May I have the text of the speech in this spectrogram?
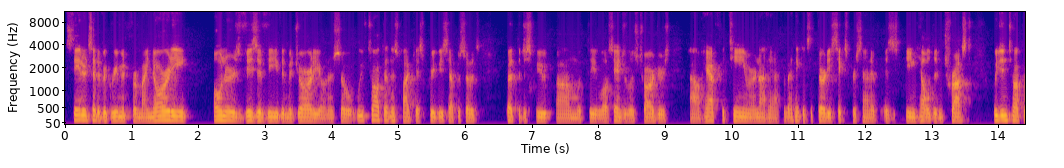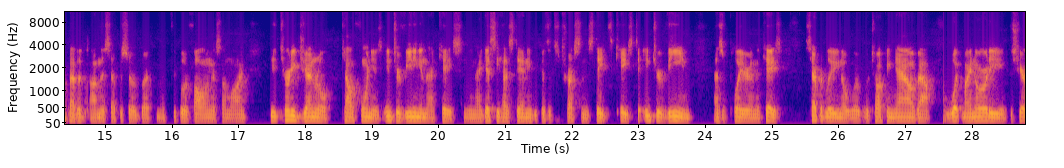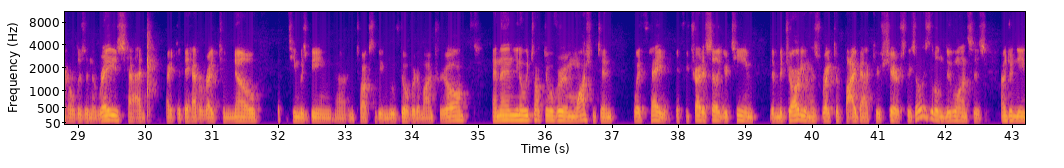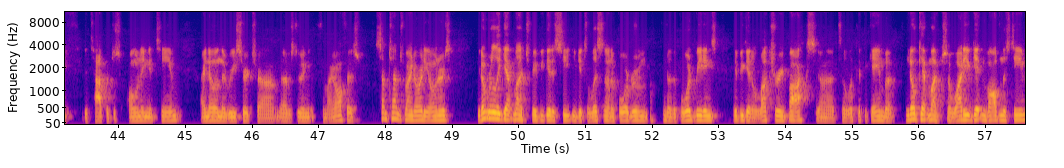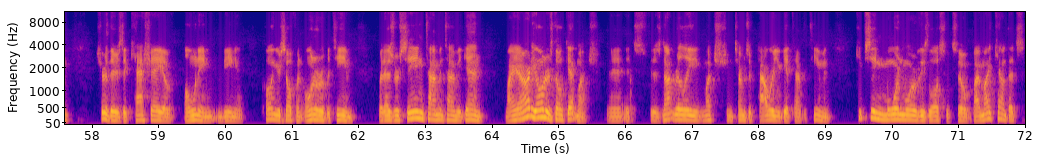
standard set of agreement for minority owners vis-a-vis the majority owners. So we've talked on this podcast, previous episodes, about the dispute um, with the Los Angeles Chargers, how half the team, or not half, but I think it's a 36% of, is being held in trust. We didn't talk about it on this episode, but you know, people are following us online. The Attorney General California is intervening in that case. I mean, I guess he has standing because it's a trust in the state's case to intervene as a player in the case. Separately, you know, we're, we're talking now about what minority the shareholders in the Rays had, right? Did they have a right to know that the team was being uh, in talks to be moved over to Montreal. And then, you know, we talked over in Washington with, hey, if you try to sell your team, the majority owner has right to buy back your shares. So there's always little nuances underneath the top of just owning a team. I know in the research uh, that I was doing for my office, sometimes minority owners, you don't really get much. Maybe you get a seat and you get to listen on a boardroom, you know, the board meetings. Maybe you get a luxury box uh, to look at the game, but you don't get much. So why do you get involved in this team? Sure, there's a cachet of owning, being a calling yourself an owner of a team. But as we're seeing time and time again, minority owners don't get much. It's there's not really much in terms of power you get to have the team, and keep seeing more and more of these lawsuits. So by my count, that's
